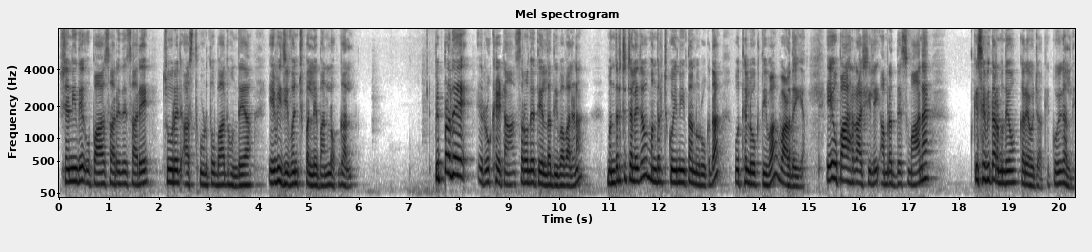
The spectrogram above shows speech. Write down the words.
ਸ਼ਨੀ ਦੇ ਉਪਾਅ ਸਾਰੇ ਦੇ ਸਾਰੇ ਸੂਰਜ ਅਸਤ ਹੋਣ ਤੋਂ ਬਾਅਦ ਹੁੰਦੇ ਆ। ਇਹ ਵੀ ਜੀਵਨ 'ਚ ਪੱਲੇ ਬੰਨ ਲਓ, ਗੱਲ। ਪਿੱਪਲ ਦੇ ਰੁੱਖ ਹੇਠਾਂ ਸਰੋਂ ਦੇ ਤੇਲ ਦਾ ਦੀਵਾ ਬਾਲਣਾ। ਮੰਦਿਰ 'ਚ ਚਲੇ ਜਾਓ, ਮੰਦਿਰ 'ਚ ਕੋਈ ਨਹੀਂ ਤੁਹਾਨੂੰ ਰੋਕਦਾ, ਉੱਥੇ ਲੋਕ ਦੀਵਾ ਬਾਲਦੇ ਹੀ ਆ। ਇਹ ਉਪਾਅ ਹਰ ਰਾਸ਼ੀ ਲਈ ਅੰਮ੍ਰਿਤ ਦੇ ਸਮਾਨ ਹੈ। ਕਿਸੇ ਵੀ ਧਰਮ ਦੇ ਹੋ, ਕਰਿਓ ਜਾ ਕੇ, ਕੋਈ ਗੱਲ ਨਹੀਂ।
